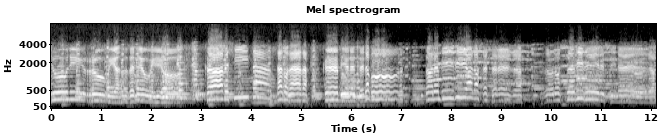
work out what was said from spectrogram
Julie, rubias de New York, cabecitas adoradas que vienen del amor, dan envidia a las estrellas, yo no sé vivir sin ellas.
